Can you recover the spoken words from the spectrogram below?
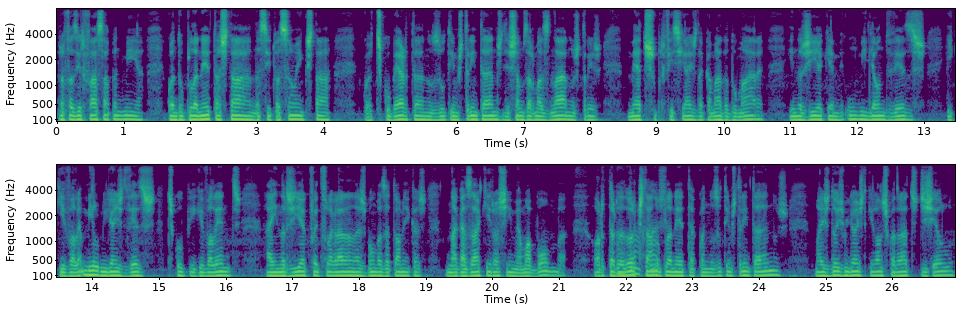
para fazer face à pandemia. Quando o planeta está na situação em que está, com a descoberta nos últimos 30 anos, deixamos armazenar nos 3 metros superficiais da camada do mar energia que é um milhão de vezes equivalente, mil milhões de vezes, desculpe, equivalentes à energia que foi deflagrada nas bombas atómicas de Nagasaki e Hiroshima. É uma bomba, o retardador que está no planeta, quando nos últimos 30 anos mais de 2 milhões de quilómetros quadrados de gelo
